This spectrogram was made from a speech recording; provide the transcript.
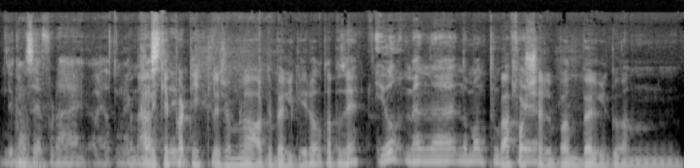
Du kan Mm. se for deg Men er det ikke partikler som lager bølger? holdt jeg på å si? Jo, men eh, når man tok Hva er forskjellen på en bølge og en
